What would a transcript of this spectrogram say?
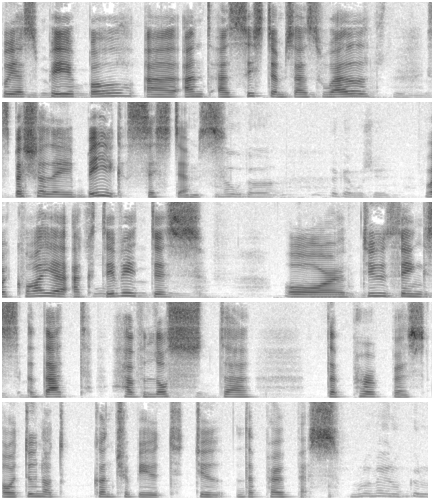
we as people uh, and as systems as well, especially big systems, require activities or do things that have lost uh, the purpose or do not contribute to the purpose. mulle meenub küll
